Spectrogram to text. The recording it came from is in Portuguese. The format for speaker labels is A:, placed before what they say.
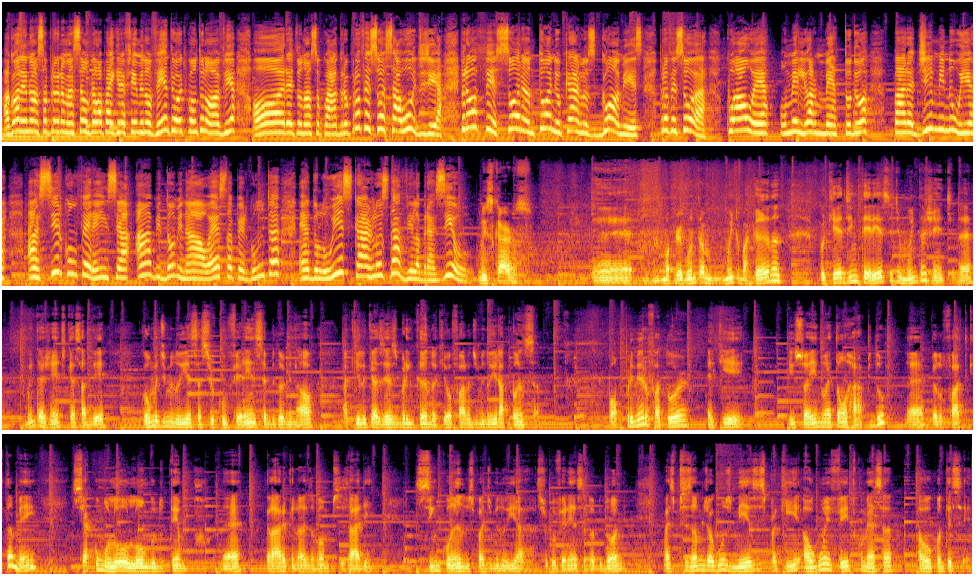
A: Agora em nossa programação pela Pai FM 98.9, hora do nosso quadro Professor Saúde, professor Antônio Carlos Gomes. Professor, qual é o melhor método para diminuir a circunferência abdominal? Esta pergunta é do Luiz Carlos da Vila Brasil.
B: Luiz Carlos, é uma pergunta muito bacana porque é de interesse de muita gente, né? Muita gente quer saber como diminuir essa circunferência abdominal, aquilo que às vezes brincando aqui eu falo diminuir a pança. Bom, primeiro fator é que isso aí não é tão rápido, né? Pelo fato que também se acumulou ao longo do tempo, né? Claro que nós não vamos precisar de cinco anos para diminuir a circunferência do abdômen, mas precisamos de alguns meses para que algum efeito comece a acontecer.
